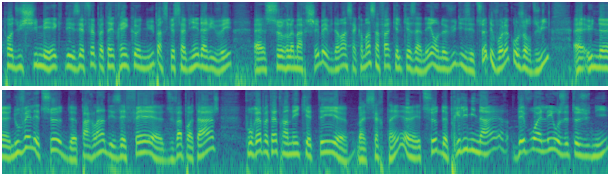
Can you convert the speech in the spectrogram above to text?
produits chimiques, des effets peut-être inconnus parce que ça vient d'arriver euh, sur le marché. Bien évidemment, ça commence à faire quelques années. On a vu des études et voilà qu'aujourd'hui, euh, une nouvelle étude parlant des effets euh, du vapotage pourrait peut-être en inquiéter ben, certains. études préliminaires dévoilées aux États-Unis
